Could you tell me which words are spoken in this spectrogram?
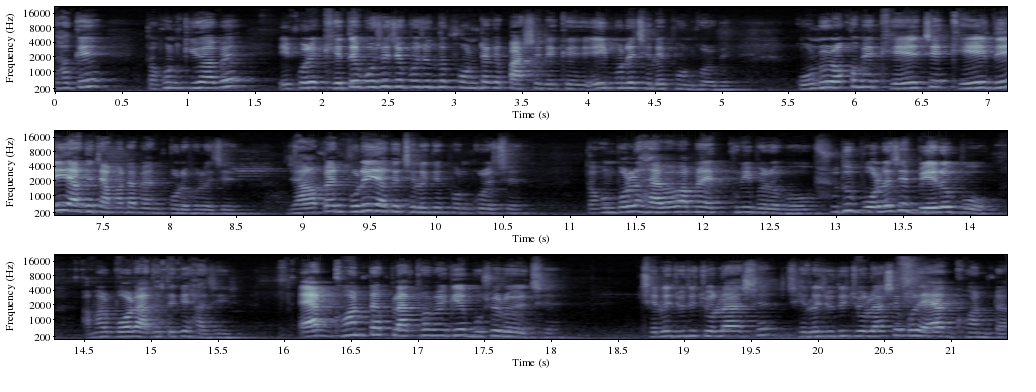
থাকে তখন কি হবে? এই করে খেতে বসেছে পর্যন্ত ফোনটাকে পাশে রেখে এই মনে ছেলে ফোন করবে। কোনো রকমে খেয়েছে, খেয়ে দিয়েই আগে জামাটা প্যান্ট পরে ফেলেছে। জামা প্যান্ট পরেই আগে ছেলেকে ফোন করেছে। তখন বলল হ্যাঁ বাবা, আমরা এক্ষুনি বেরোবো। শুধু বলেছে বেরোবো। আমার বর আগে থেকে হাজির। এক ঘণ্টা প্ল্যাটফর্মে গিয়ে বসে রয়েছে। ছেলে যদি চলে আসে, ছেলে যদি চলে আসে পরে এক ঘণ্টা।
